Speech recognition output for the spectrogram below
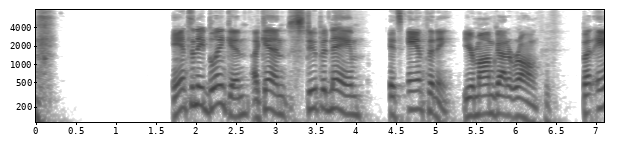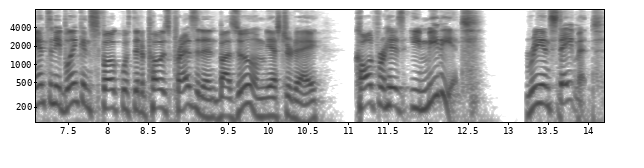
Anthony Blinken, again, stupid name. It's Anthony. Your mom got it wrong. But Anthony Blinken spoke with the deposed president, Bazoum, yesterday, called for his immediate reinstatement.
